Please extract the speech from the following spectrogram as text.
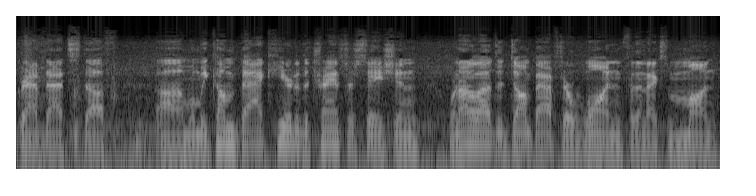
grab that stuff. Um, when we come back here to the transfer station, we're not allowed to dump after one for the next month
